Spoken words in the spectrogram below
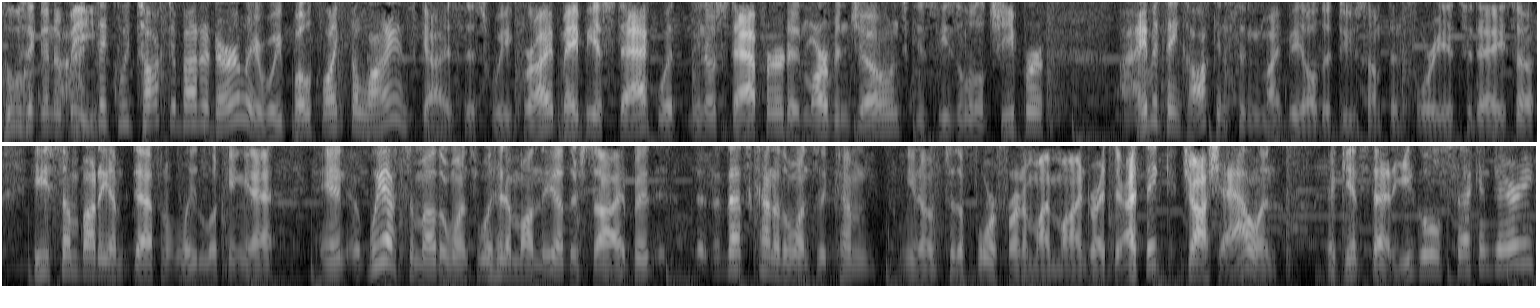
Who's it going to be? I think we talked about it earlier. We both like the Lions guys this week, right? Maybe a stack with you know Stafford and Marvin Jones because he's a little cheaper. I even think Hockenson might be able to do something for you today. So he's somebody I'm definitely looking at. And we have some other ones. We'll hit them on the other side, but that's kind of the ones that come you know to the forefront of my mind right there. I think Josh Allen against that Eagles secondary.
